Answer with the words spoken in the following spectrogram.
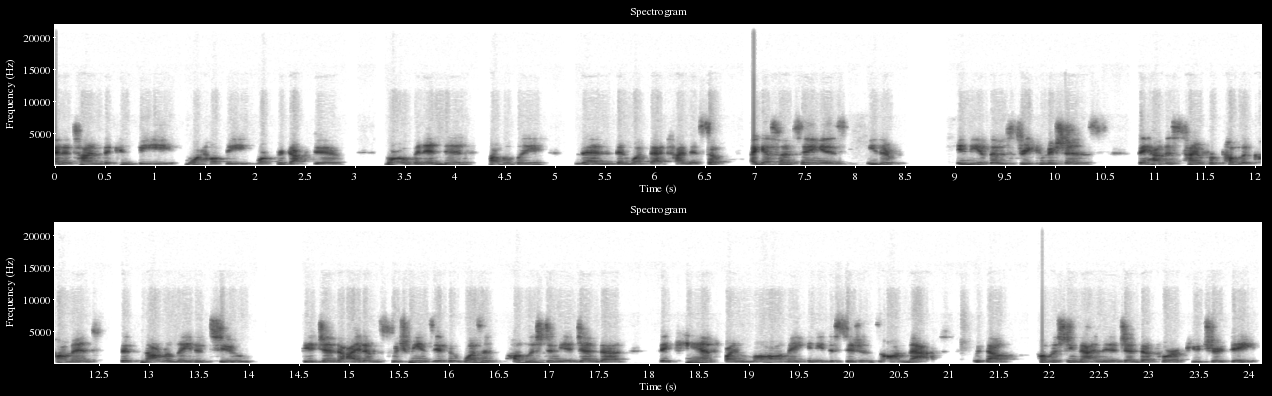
at a time that can be more healthy more productive more open-ended probably than than what that time is so i guess what i'm saying is either any of those three commissions they have this time for public comment that's not related to the agenda items which means if it wasn't published in the agenda they can't by law make any decisions on that without publishing that in the agenda for a future date.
